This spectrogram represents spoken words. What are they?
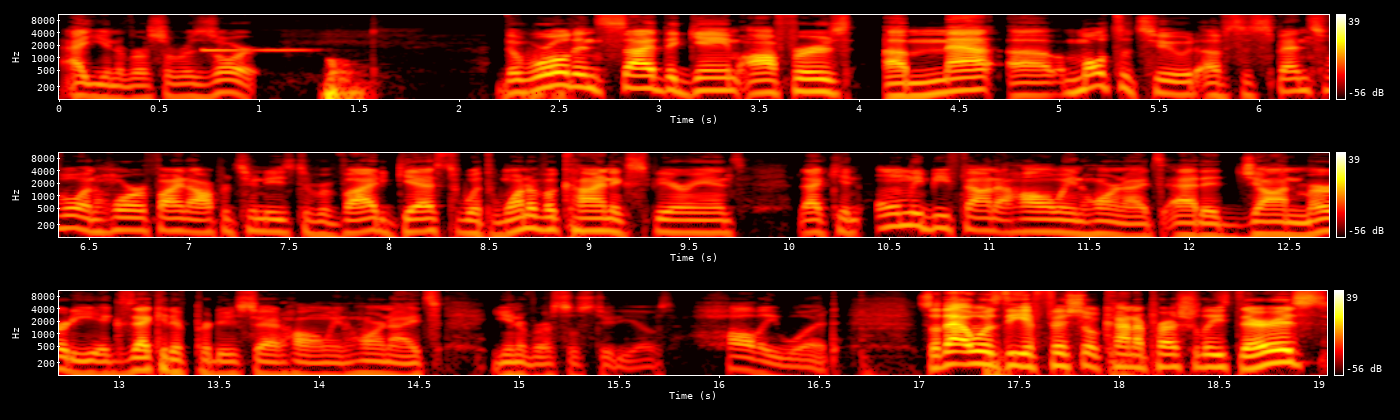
at Universal Resort. The world inside the game offers a, ma- a multitude of suspenseful and horrifying opportunities to provide guests with one of a kind experience that can only be found at Halloween Horror Nights, added John Murdy, executive producer at Halloween Horror Nights, Universal Studios Hollywood. So that was the official kind of press release. There is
